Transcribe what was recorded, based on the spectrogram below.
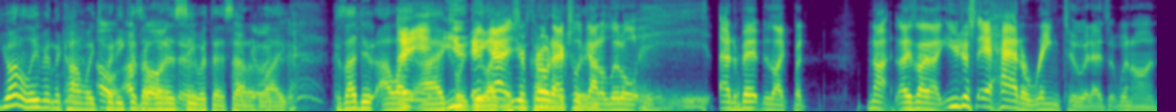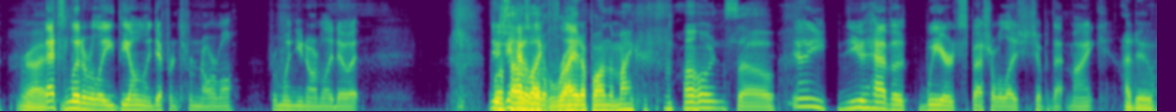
You ought to leave it in the Conway Oh, Twitty because I I'm want to see what that sounded like. Because I do, I like, I Eh, actually you- do eh, like yeah, your throat Conway actually got a little at a bit, like, but not as I like. You just it had a ring to it as it went on. right. That's literally the only difference from normal, from when you normally do it. Plus, I was like little right up on the microphone, so You, know, you, you have a weird special relationship with that mic. I do.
